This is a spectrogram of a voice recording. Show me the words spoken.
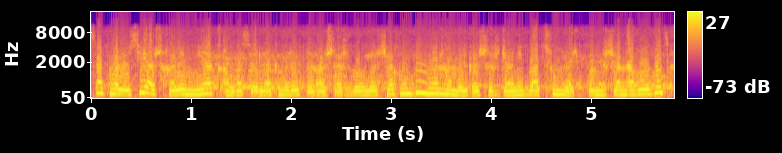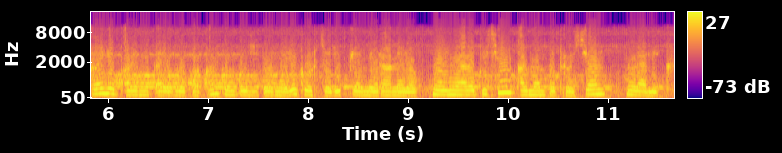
Սա Փարոսի աշխարհի միակ անվասայլակներով տեղաշարժվող երգչախմբի նոր համերգաշրջանի բացումն էր, որ նշանավորվեց հայ եւ արևմտաեվրոպական կոմպոզիտորների գործերի պրեմիերաներով։ Նարինե Ավետիսյան, Արման Պետրոսյան, Նորալիկ։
